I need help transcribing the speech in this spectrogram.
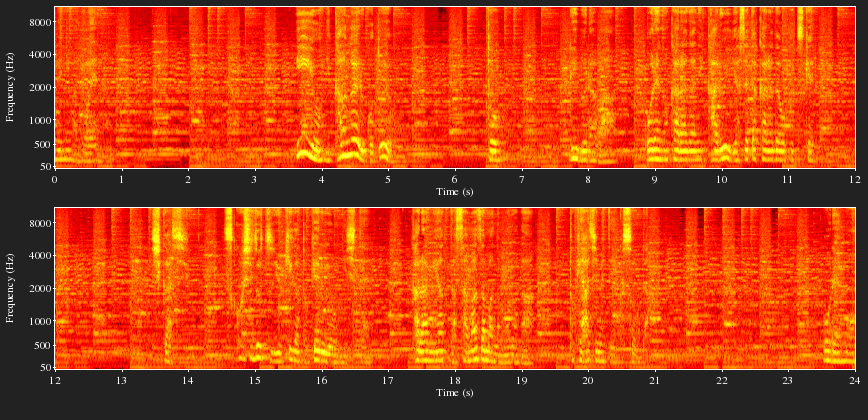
めには酔えない。いいように考えることよ。とリブラは俺の体に軽い痩せた体をぶつける。しかし少しずつ雪が溶けるようにして絡み合ったさまざまなものが溶け始めていくそうだ。俺も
